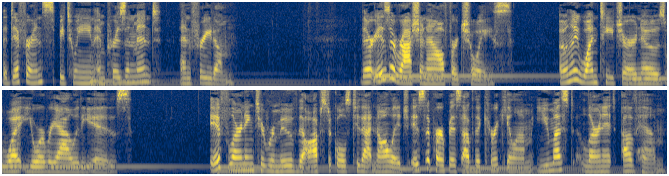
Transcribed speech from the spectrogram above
The Difference Between Imprisonment and Freedom. There is a rationale for choice. Only one teacher knows what your reality is. If learning to remove the obstacles to that knowledge is the purpose of the curriculum, you must learn it of him.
